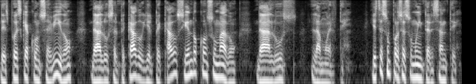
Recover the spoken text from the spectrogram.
después que ha concebido, da a luz el pecado, y el pecado siendo consumado, da a luz la muerte. Y este es un proceso muy interesante.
